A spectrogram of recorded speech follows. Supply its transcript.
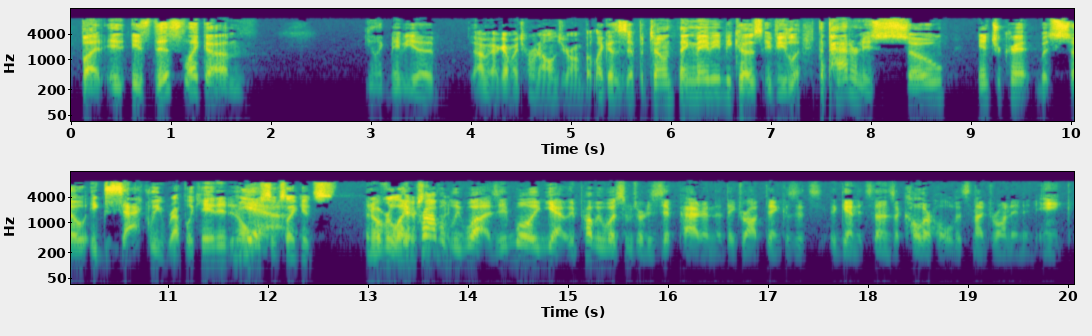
but is, is this like a, you know, like maybe a? I mean, I got my terminology wrong, but like a zipatone thing, maybe because if you look, the pattern is so intricate but so exactly replicated, it almost Yeah. looks like it's an overlay. It probably was. It, well, yeah, it probably was some sort of zip pattern that they dropped in because it's again, it's done as a color hold. It's not drawn in in ink,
